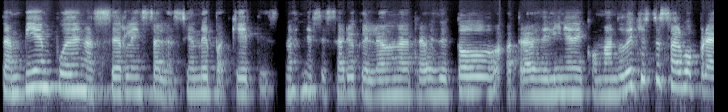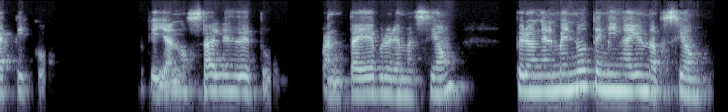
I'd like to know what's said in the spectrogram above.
también pueden hacer la instalación de paquetes. No es necesario que lo hagan a través de todo, a través de línea de comando. De hecho, esto es algo práctico, porque ya no sales de tu pantalla de programación, pero en el menú también hay una opción.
